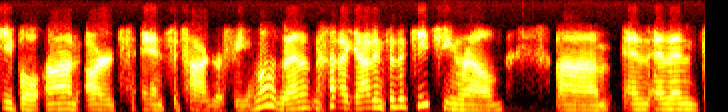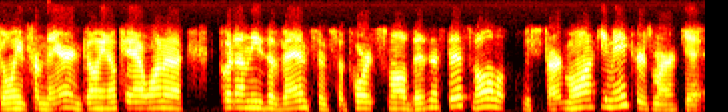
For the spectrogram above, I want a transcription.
people on art and photography. Well, then I got into the teaching realm. Um, and, and then going from there and going, okay, I want to put on these events and support small businesses, well, we start Milwaukee Makers Market.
